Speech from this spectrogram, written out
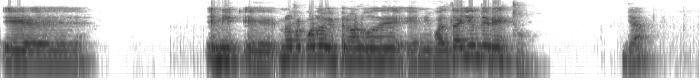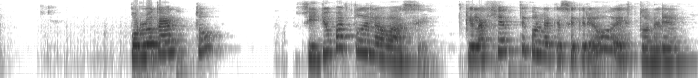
eh, no recuerdo bien, pero algo de en igualdad y en derecho. ¿Ya? Por lo tanto, si yo parto de la base que la gente con la que se creó esto en el,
